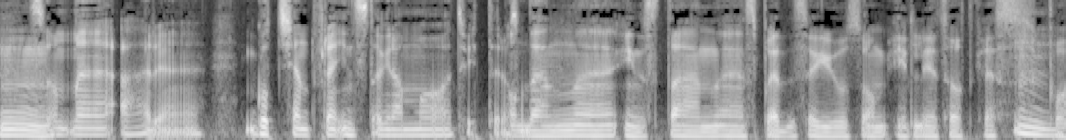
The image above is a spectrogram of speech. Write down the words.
Mm. Som eh, er eh, godt kjent fra Instagram og Twitter og Og sånn. den uh, instaen eh, spredde seg jo som ild i tørt gress Mm. på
